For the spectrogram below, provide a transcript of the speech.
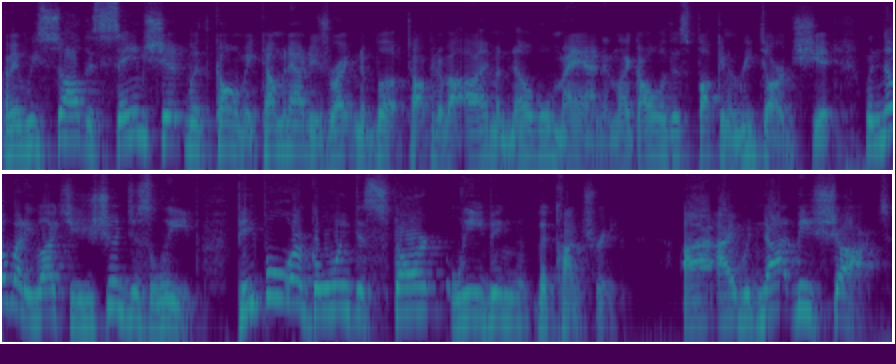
I mean, we saw the same shit with Comey coming out. He's writing a book talking about I'm a noble man and like all of this fucking retard shit. When nobody likes you, you should just leave. People are going to start leaving the country. I, I would not be shocked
